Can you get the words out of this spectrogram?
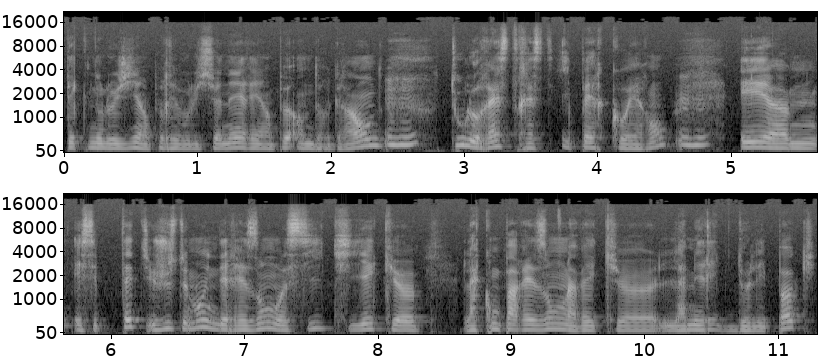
technologie un peu révolutionnaire et un peu underground, mhm. tout le reste reste hyper cohérent. Mhm. Et, euh, et c'est peut-être justement une des raisons aussi qui est que la comparaison avec l'Amérique de l'époque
